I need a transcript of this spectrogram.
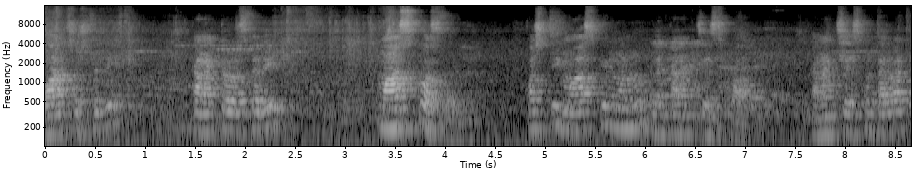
బాక్స్ వస్తుంది. కనెక్టర్ వస్తుంది. మాస్క్ వస్తుంది. ఫస్ట్ ఈ మాస్క్ని మనం ఇలా కనెక్ట్ చేసుకోవాలి. కనెక్ట్ చేసుకున్న తర్వాత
